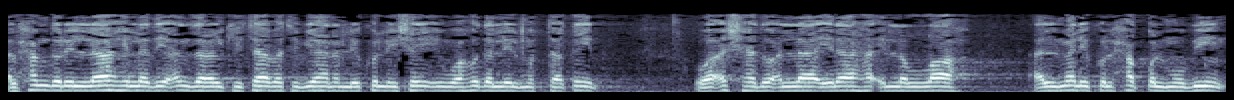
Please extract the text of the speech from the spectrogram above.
الحمد لله الذي أنزل الكتاب تبيانا لكل شيء وهدى للمتقين وأشهد أن لا إله إلا الله الملك الحق المبين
